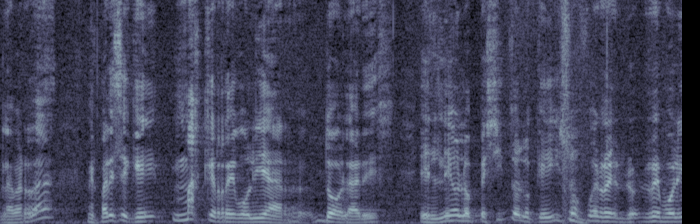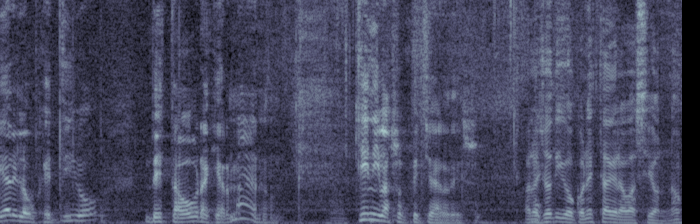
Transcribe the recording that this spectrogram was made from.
La verdad, me parece que más que revolear dólares, el Neo Lópezito lo que hizo fue re- revolear el objetivo de esta obra que armaron. ¿Quién iba a sospechar de eso? Ahora yo digo con esta grabación, ¿no?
